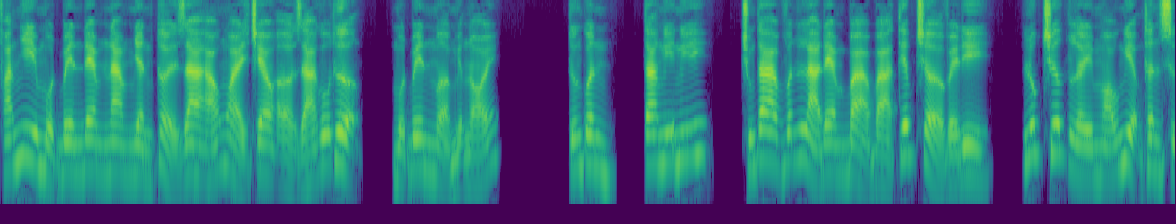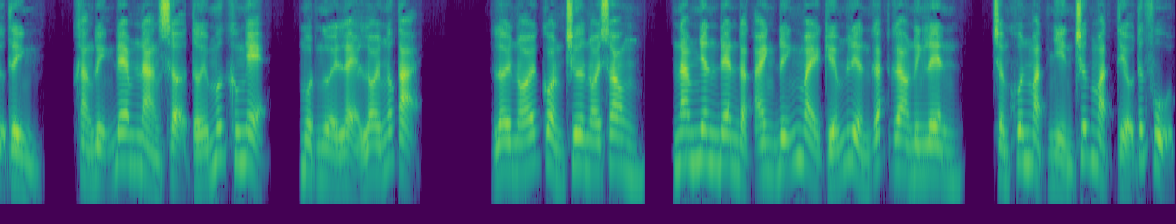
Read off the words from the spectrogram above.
phán nhi một bên đem nam nhân cởi ra áo ngoài treo ở giá gỗ thượng, một bên mở miệng nói. Tướng quân, ta nghĩ nghĩ, chúng ta vẫn là đem bà bà tiếp trở về đi, lúc trước lấy máu nghiệm thân sự tình, khẳng định đem nàng sợ tới mức không nhẹ, một người lẻ loi ngốc tại. Lời nói còn chưa nói xong, nam nhân đen đặc anh đĩnh mày kiếm liền gắt gao ninh lên, trầm khuôn mặt nhìn trước mặt tiểu tức phụ,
